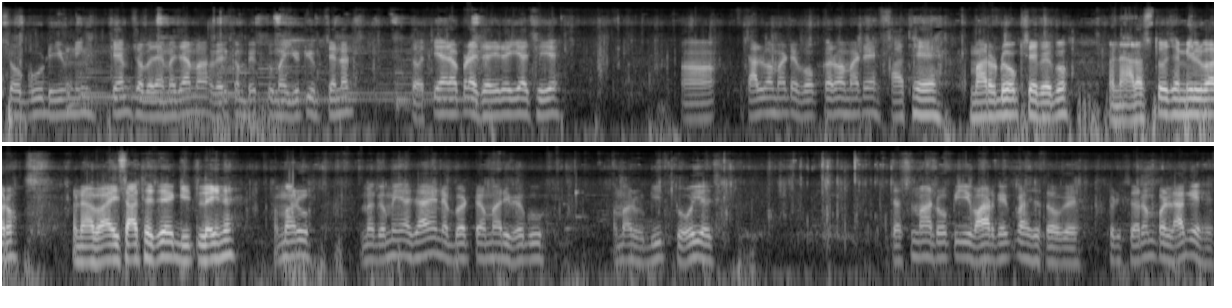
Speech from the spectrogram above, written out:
સો ગુડ ઇવનિંગ કેમ છો બધા મજામાં? Welcome back to my YouTube channel તો અત્યારે આપણે જઈ રહ્યા છીએ ચાલવા માટે વોક કરવા માટે. સાથે મારો ડોગ છે ભેગો, અને આ રસ્તો છે મિલવાળો. અને આ ભાઈ સાથે છે ગીત લઈને. અમારું, અમે ગમે ત્યાં જાય ને બટ અમારી ભેગું, અમારું ગીત તો હોય જ. ચશ્મા, ટોપી, વાળ કાપ્યા છે તો હવે થોડીક શરમ પણ લાગે છે.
